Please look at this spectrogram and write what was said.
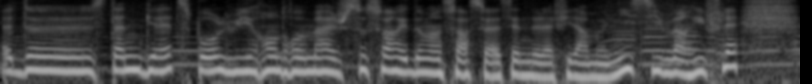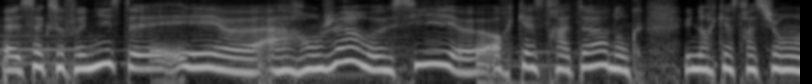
de Stan Getz pour lui rendre hommage ce soir et demain soir sur la scène de la Philharmonie, Sylvain Riflet, euh, saxophoniste et arrangeur aussi, orchestrateur, donc une orchestration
